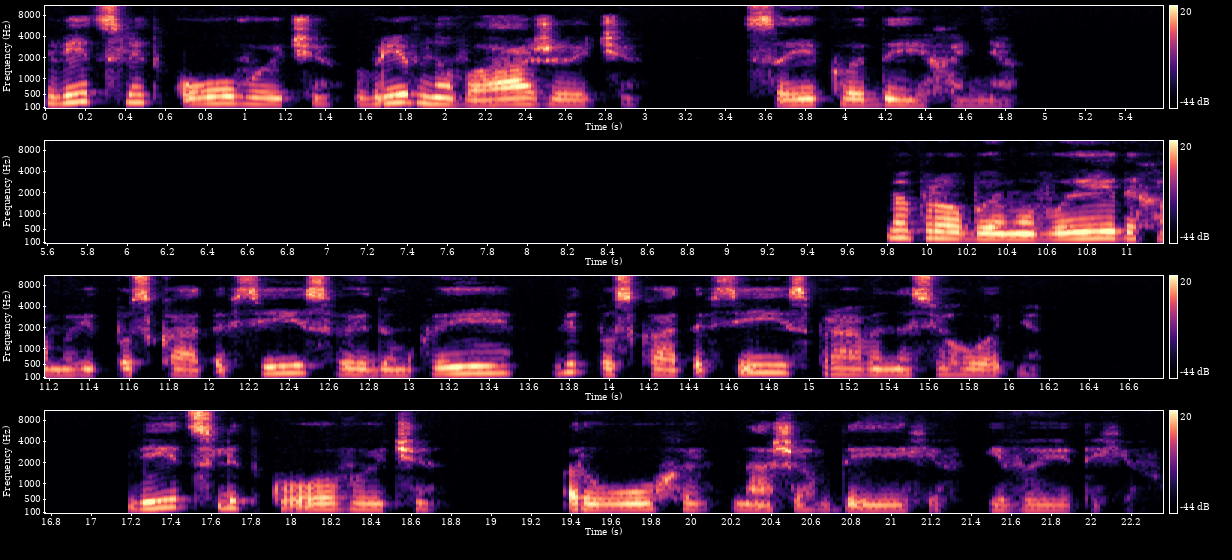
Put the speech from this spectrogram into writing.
відслідковуючи, врівноважуючи цикли дихання. Ми пробуємо видихами відпускати всі свої думки, відпускати всі справи на сьогодні, відслідковуючи рухи наших вдихів і видихів.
